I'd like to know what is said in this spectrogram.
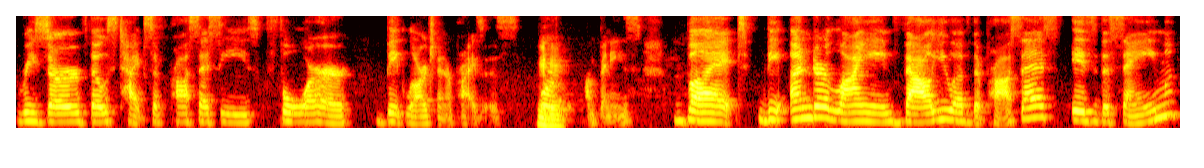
reserve those types of processes for big, large enterprises or mm-hmm. companies. But the underlying value of the process is the same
